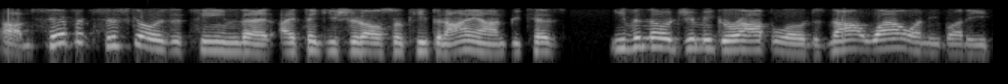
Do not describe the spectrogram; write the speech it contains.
Um, San Francisco is a team that I think you should also keep an eye on because even though Jimmy Garoppolo does not wow anybody,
